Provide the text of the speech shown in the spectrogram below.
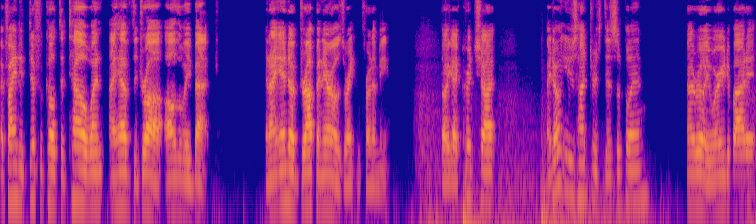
I find it difficult to tell when I have the draw all the way back. And I end up dropping arrows right in front of me. So I got crit shot. I don't use Hunter's Discipline. Not really worried about it.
